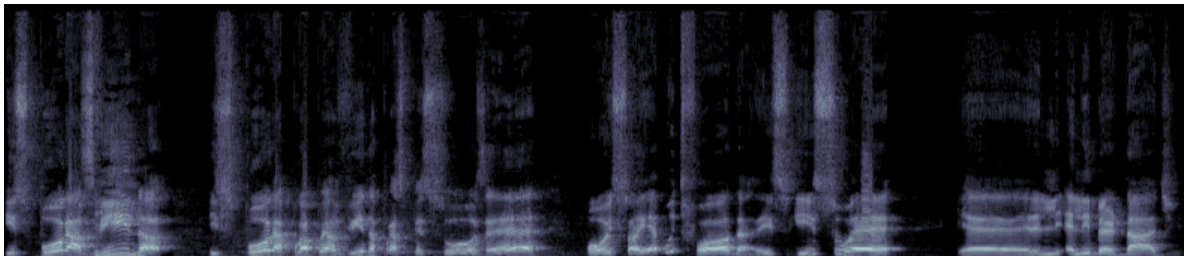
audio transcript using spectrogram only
Expor a Sim. vida, expor a própria vida para as pessoas. É, pô, isso aí é muito foda. Isso, isso é, é, é liberdade,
